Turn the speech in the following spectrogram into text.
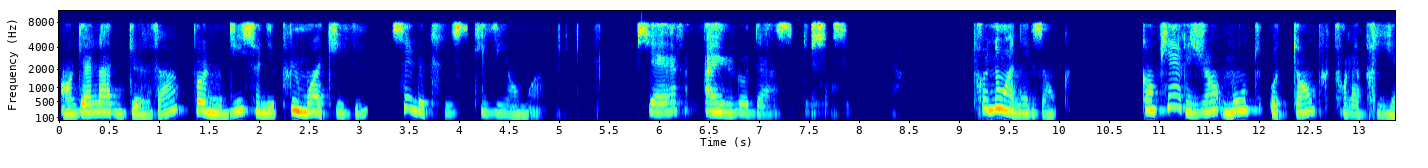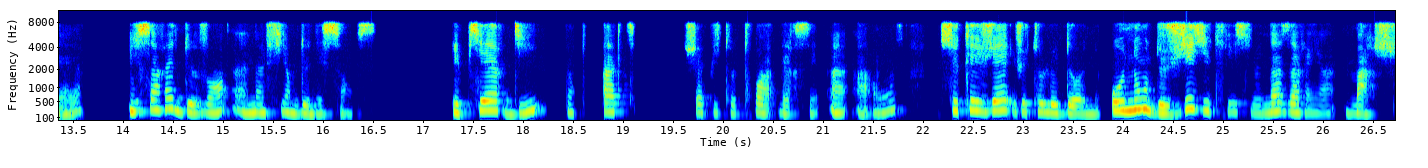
En Galates 2.20, Paul nous dit, ce n'est plus moi qui vis, c'est le Christ qui vit en moi. Pierre a eu l'audace de s'en séparer. Prenons un exemple. Quand Pierre et Jean montent au temple pour la prière, ils s'arrêtent devant un infirme de naissance. Et Pierre dit, donc acte chapitre 3, versets 1 à 11, Ce que j'ai, je te le donne. Au nom de Jésus-Christ, le Nazaréen, marche.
